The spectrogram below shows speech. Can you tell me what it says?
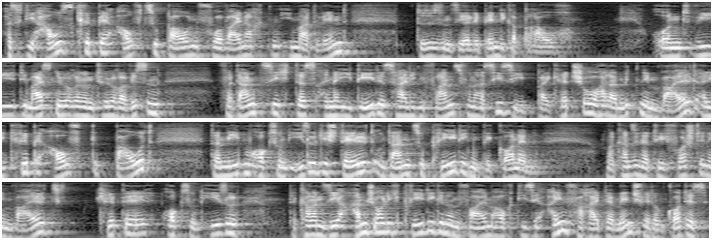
Also die Hauskrippe aufzubauen vor Weihnachten im Advent, das ist ein sehr lebendiger Brauch. Und wie die meisten Hörerinnen und Hörer wissen, verdankt sich das einer Idee des heiligen Franz von Assisi. Bei Greccio hat er mitten im Wald eine Krippe aufgebaut, daneben Ochs und Esel gestellt und dann zu predigen begonnen. Man kann sich natürlich vorstellen, im Wald, Krippe, Ochs und Esel, da kann man sehr anschaulich predigen und vor allem auch diese Einfachheit der Menschwerdung Gottes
